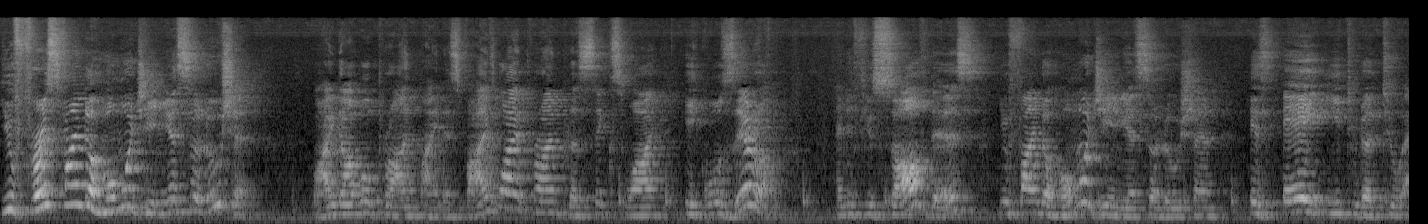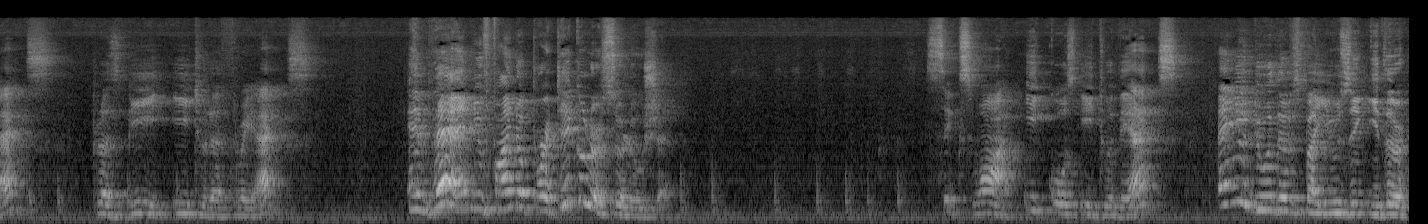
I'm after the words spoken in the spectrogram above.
You first find a homogeneous solution. y double prime minus 5y prime plus 6y equals 0. And if you solve this, you find a homogeneous solution is a e to the 2x plus b e to the 3x. And then you find a particular solution. 6y equals e to the x. And you do this by using either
